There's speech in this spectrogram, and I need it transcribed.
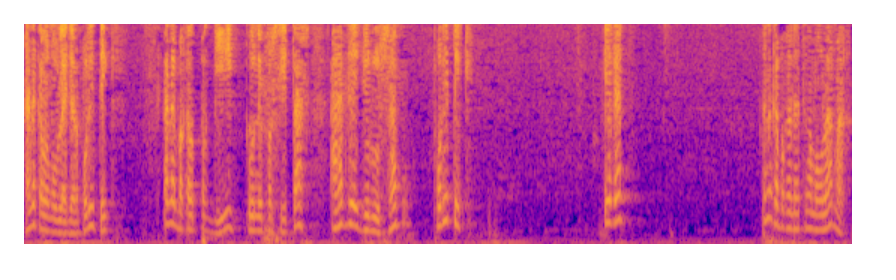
Anda kalau mau belajar politik, Anda bakal pergi ke universitas, ada jurusan politik. Iya kan? Anda nggak bakal datang sama ulama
